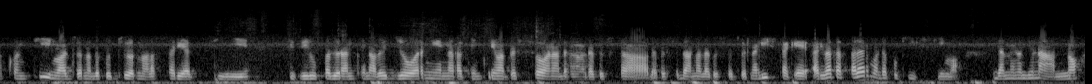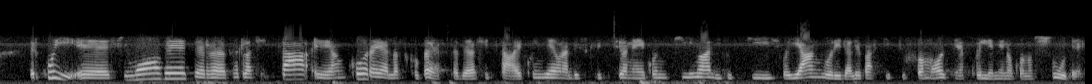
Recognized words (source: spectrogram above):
eh, continua giorno dopo giorno, la storia si, si, sviluppa durante nove giorni, è narrata in prima persona da, da, questa, da, questa, donna, da questa giornalista che è arrivata a Palermo da pochissimo, da meno di un anno, per cui eh, si muove per, per, la città e ancora è alla scoperta della città e quindi è una descrizione continua di tutti i suoi angoli, dalle parti più famose a quelle meno conosciute.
